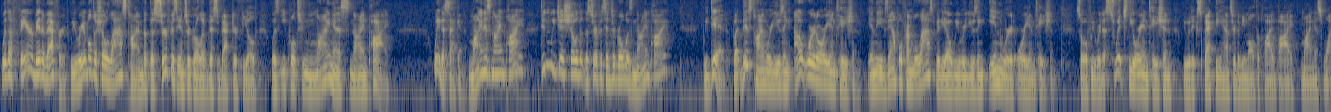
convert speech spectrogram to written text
With a fair bit of effort, we were able to show last time that the surface integral of this vector field was equal to minus 9 pi. Wait a second, minus 9 pi? Didn't we just show that the surface integral was 9 pi? We did, but this time we're using outward orientation. In the example from the last video, we were using inward orientation. So if we were to switch the orientation, we would expect the answer to be multiplied by minus 1.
